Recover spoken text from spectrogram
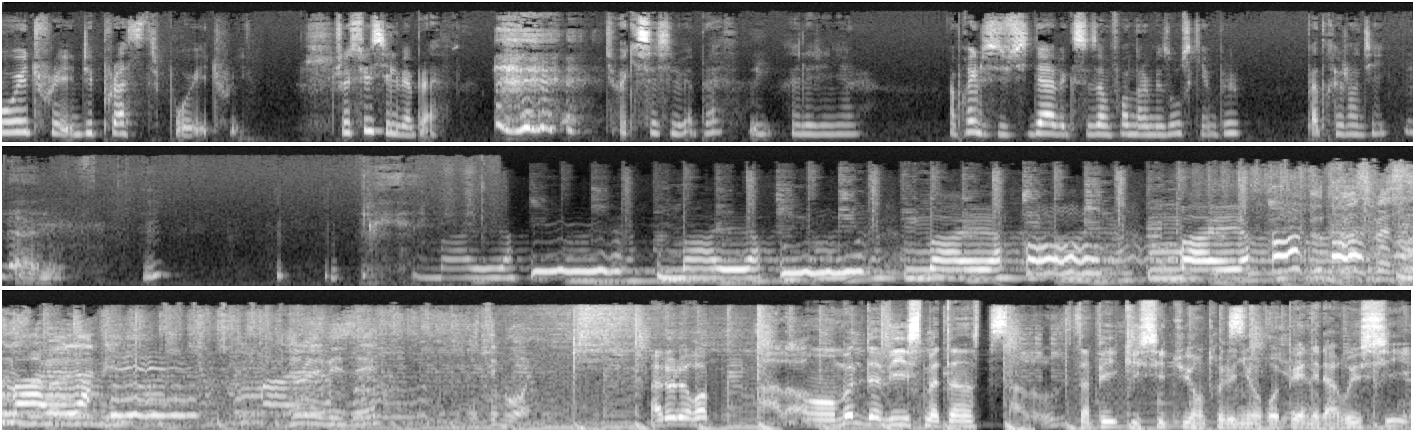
poetry, depressed poetry. Je suis Sylvia Plath. tu vois qui c'est Sylvia Plath? Oui. Elle est géniale. Après, elle s'est suicidée avec ses enfants dans la maison, ce qui est un peu pas très gentil. Bah non. Le prince de baisé. J'étais bourré. Allô l'Europe En Moldavie ce matin, c'est un pays qui se situe entre l'Union Européenne et la Russie.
